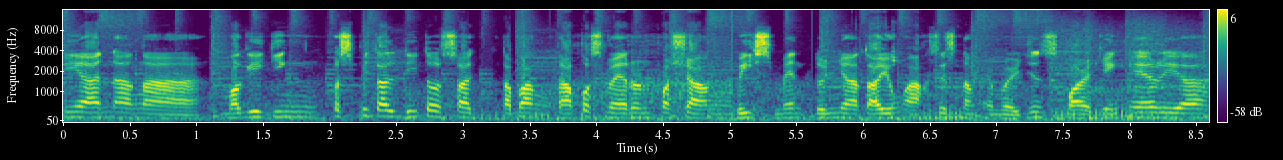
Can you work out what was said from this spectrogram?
iyan ang ah, magiging hospital dito sa Tabang. Tapos meron pa siyang basement. Doon yata yung access ng emergency parking area.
